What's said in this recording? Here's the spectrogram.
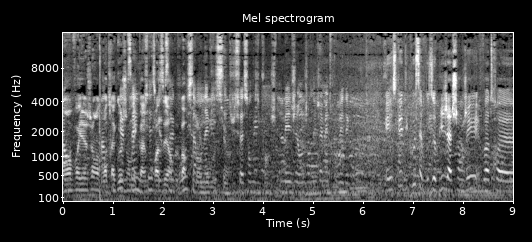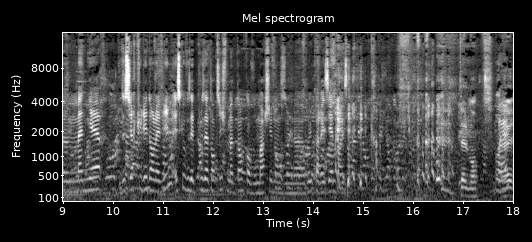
en voyageant à droite à gauche, j'en ai quand même croisé un peu partout. À mon avis, c'est du 70 points, mais j'en ai jamais trouvé des gros. Et est-ce que du coup, ça vous oblige à changer votre euh, manière de circuler dans la ville? Est-ce que vous êtes plus attentif maintenant quand vous marchez dans une euh, rue parisienne, par exemple? Tellement. Ah, oui.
